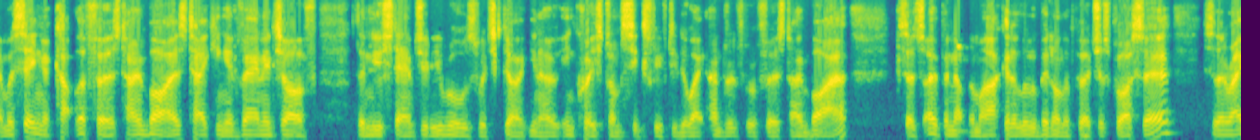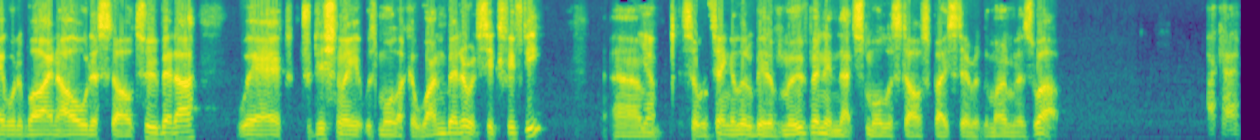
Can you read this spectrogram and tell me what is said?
And we're seeing a couple of first home buyers taking advantage of the new stamp duty rules, which go, you know, increased from 650 to 800 for a first home buyer. So it's opened up the market a little bit on the purchase price there. So they're able to buy an older style two better, where traditionally it was more like a one better at 650. Um, Yep. So we're seeing a little bit of movement in that smaller style space there at the moment as well. Okay.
